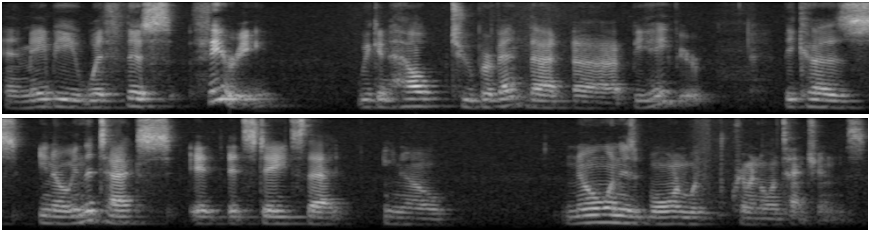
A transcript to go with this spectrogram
And maybe with this theory we can help to prevent that uh, behavior. Because you know in the text it, it states that you know no one is born with criminal intentions.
